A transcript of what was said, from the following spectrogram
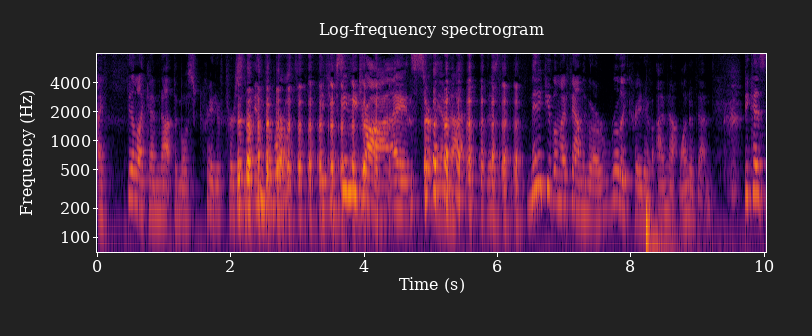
I feel like I'm not the most creative person in the world. If you've seen me draw, I certainly am not. There's many people in my family who are really creative. I'm not one of them. Because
